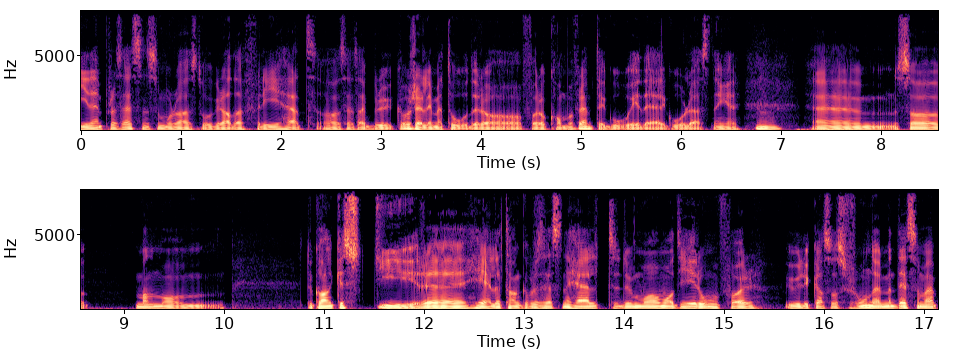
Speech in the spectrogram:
i den prosessen så må du ha stor grad av frihet og selvsagt bruke forskjellige metoder og, for å komme frem til gode ideer, gode løsninger. Mm. Um, så man må du kan ikke styre hele tankeprosessen helt. Du må måtte gi rom for ulike assosiasjoner. Men det som er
